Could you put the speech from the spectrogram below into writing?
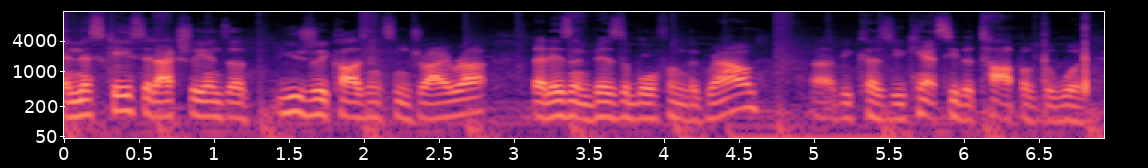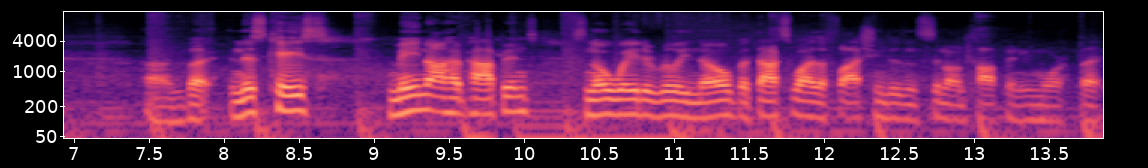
In this case, it actually ends up usually causing some dry rot that isn't visible from the ground uh, because you can't see the top of the wood. Um, but in this case, may not have happened. No way to really know, but that's why the flashing doesn't sit on top anymore. But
